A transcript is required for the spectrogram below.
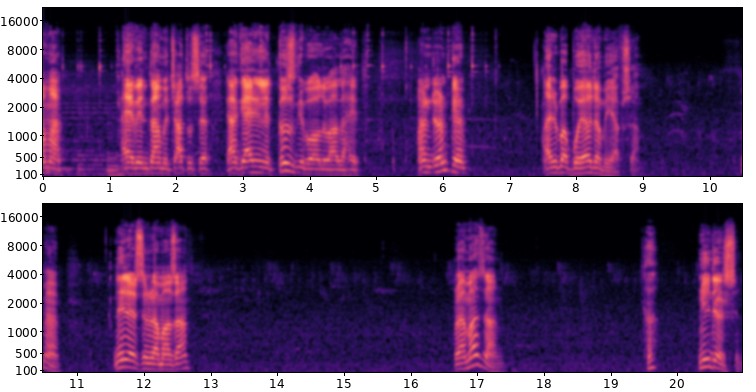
Ama evin damı çatısı ya gelinlik kız gibi oldu vallahi. Hani diyorum ki acaba boya da mı yapsam? Ha. Ne dersin Ramazan? Ramazan? Ha? Ne dersin?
